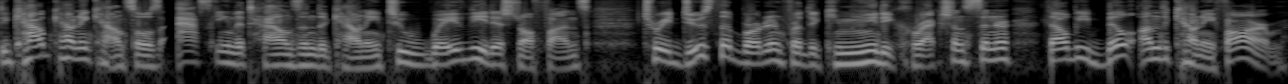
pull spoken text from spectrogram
DeKalb County Council is asking the towns in the county to waive the additional funds to reduce the burden for the community correction center that will be built on the county farm.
